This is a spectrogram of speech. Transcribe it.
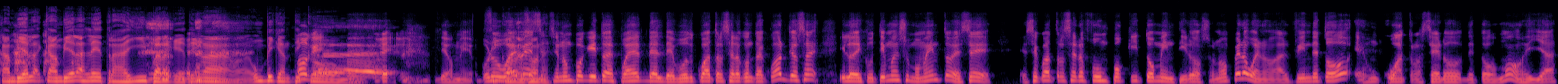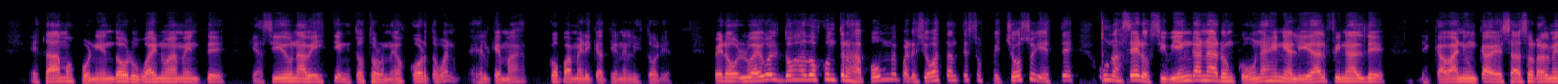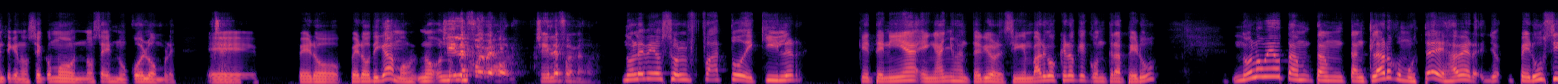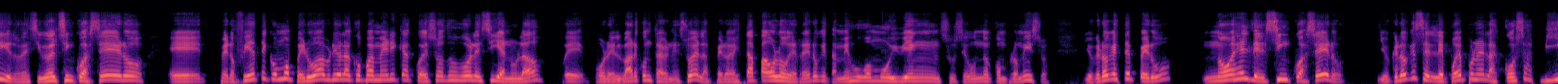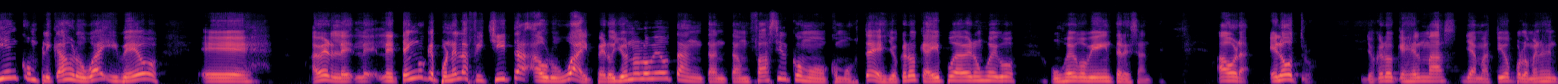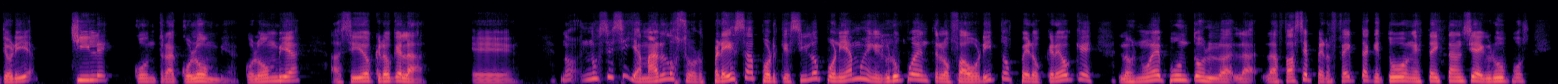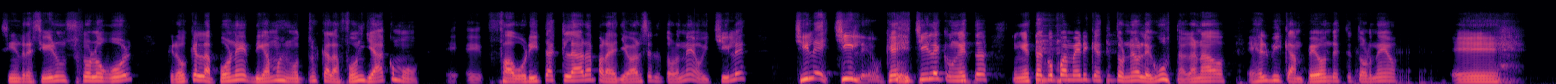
Cambié, cambié, las letras allí para que tenga un picantico. Eh, Dios mío. Uruguay me decepcionó un poquito después del debut 4-0 contra Ecuador. Yo sé, y lo discutimos en su momento, ese ese 4-0 fue un poquito mentiroso, ¿no? Pero bueno, al fin de todo es un 4-0 de todos modos y ya estábamos poniendo a Uruguay nuevamente, que ha sido una bestia en estos torneos cortos, bueno, es el que más Copa América tiene en la historia. Pero luego el 2 2 contra Japón me pareció bastante sospechoso y este 1 0, si bien ganaron con una genialidad al final de, de Cavani, un cabezazo realmente que no sé cómo no se desnucó el hombre. Eh, pero, pero digamos, no, Chile fue mejor. Chile fue mejor. No le veo solfato de killer que tenía en años anteriores. Sin embargo, creo que contra Perú no lo veo tan, tan, tan claro como ustedes. A ver, yo, Perú sí recibió el 5 a 0, eh, pero fíjate cómo Perú abrió la Copa América con esos dos goles, sí, anulados eh, por el VAR contra Venezuela. Pero ahí está Pablo Guerrero, que también jugó muy bien en su segundo compromiso. Yo creo que este Perú no es el del 5 a 0. Yo creo que se le puede poner las cosas bien complicadas a Uruguay y veo. Eh, a ver, le, tengo que poner la fichita a Uruguay, pero yo no lo veo tan, tan, tan fácil como, como ustedes. Yo creo que ahí puede haber un juego, un juego bien interesante. Ahora, el otro, yo creo que es el más llamativo, por lo menos en teoría, Chile contra Colombia. Colombia ha sido, creo que la, eh, no, no sé si llamarlo sorpresa, porque sí lo poníamos en el grupo entre los favoritos, pero creo que los nueve puntos, la, la fase perfecta que tuvo en esta instancia de grupos sin recibir un solo gol, creo que la pone, digamos, en otro escalafón ya como eh, eh, favorita clara para llevarse el torneo. Y Chile, Chile es Chile, ¿ok? Chile con esta, en esta Copa América, este torneo le gusta, ha ganado, es el bicampeón de este torneo. Eh,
